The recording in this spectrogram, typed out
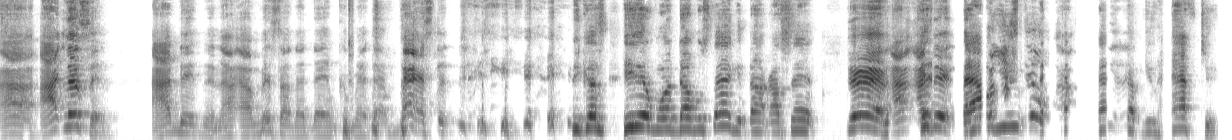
I, I listen. I didn't, and I, I, missed out that damn Kmet, that bastard. because he didn't want double stacking, Doc. I said, yeah, I, I did. Value, still, you have to.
